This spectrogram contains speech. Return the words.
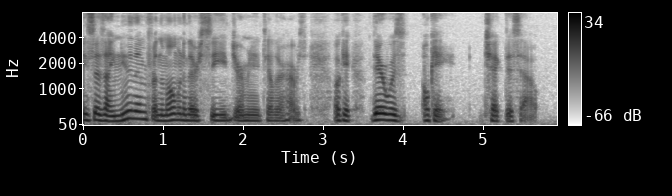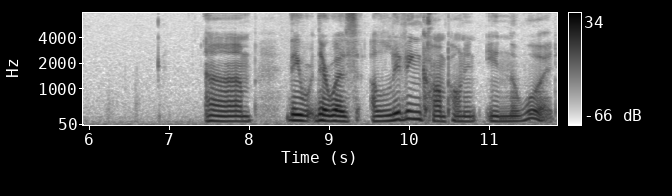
he says, I knew them from the moment of their seed germinated till their harvest. Okay, there was, okay, check this out. Um, they, there was a living component in the wood.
